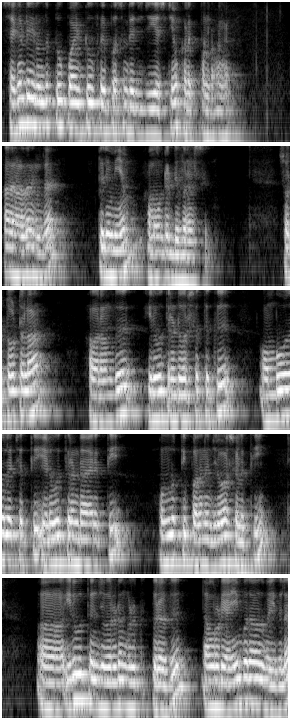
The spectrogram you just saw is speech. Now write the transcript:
செகண்ட் இயர் வந்து two point two five percentage ஜிஎஸ்டியும் கலெக்ட் பண்ணுறாங்க அதனால தான் இந்த ப்ரீமியம் அமௌண்ட்டு டிஃப்ரென்ஸு ஸோ டோட்டலாக அவர் வந்து இருபத்தி ரெண்டு வருஷத்துக்கு ஒம்பது லட்சத்தி எழுபத்தி ரெண்டாயிரத்தி முந்நூற்றி பதினஞ்சு ரூபா செலுத்தி இருபத்தஞ்சி இருபத்தஞ்சு வருடங்களுக்கு பிறகு அவருடைய ஐம்பதாவது வயதில்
